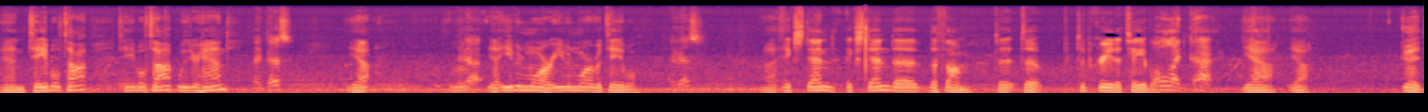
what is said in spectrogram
And tabletop, tabletop with your hand. Like this. Yeah. Like yeah, even more, even more of a table. Like this uh, extend extend the, the thumb to, to, to create a table. Oh, like that? Yeah, yeah. Good.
